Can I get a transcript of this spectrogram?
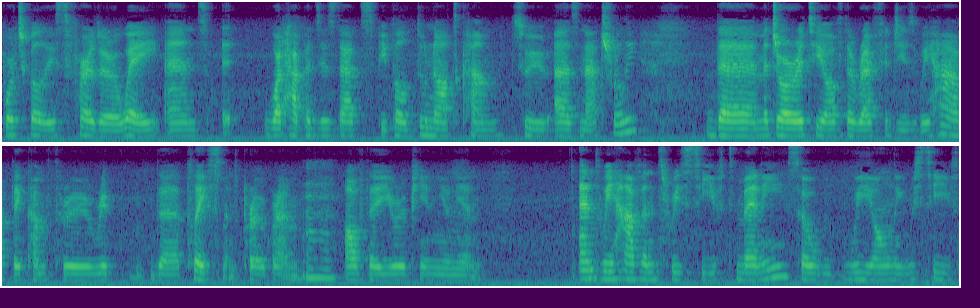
Portugal is further away, and it, what happens is that people do not come to us naturally. The majority of the refugees we have, they come through re- the placement program mm-hmm. of the European Union. And we haven't received many, so we only received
